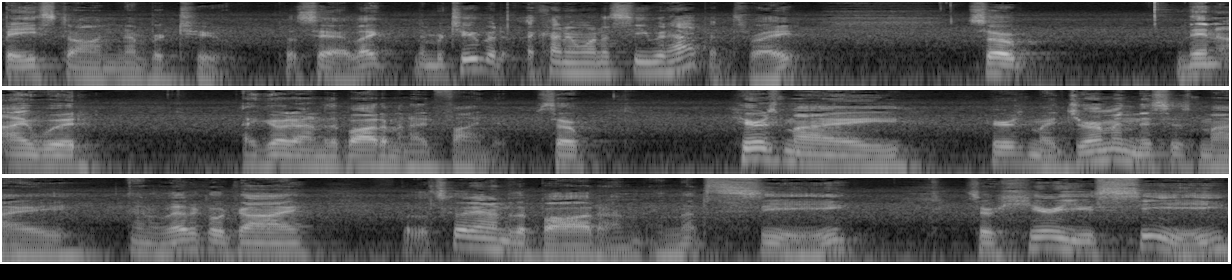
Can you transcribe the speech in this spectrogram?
based on number two. Let's say I like number two, but I kind of want to see what happens, right? So then I would, I go down to the bottom and I'd find it. So here's my, here's my German. This is my analytical guy. But let's go down to the bottom and let's see. So here you see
